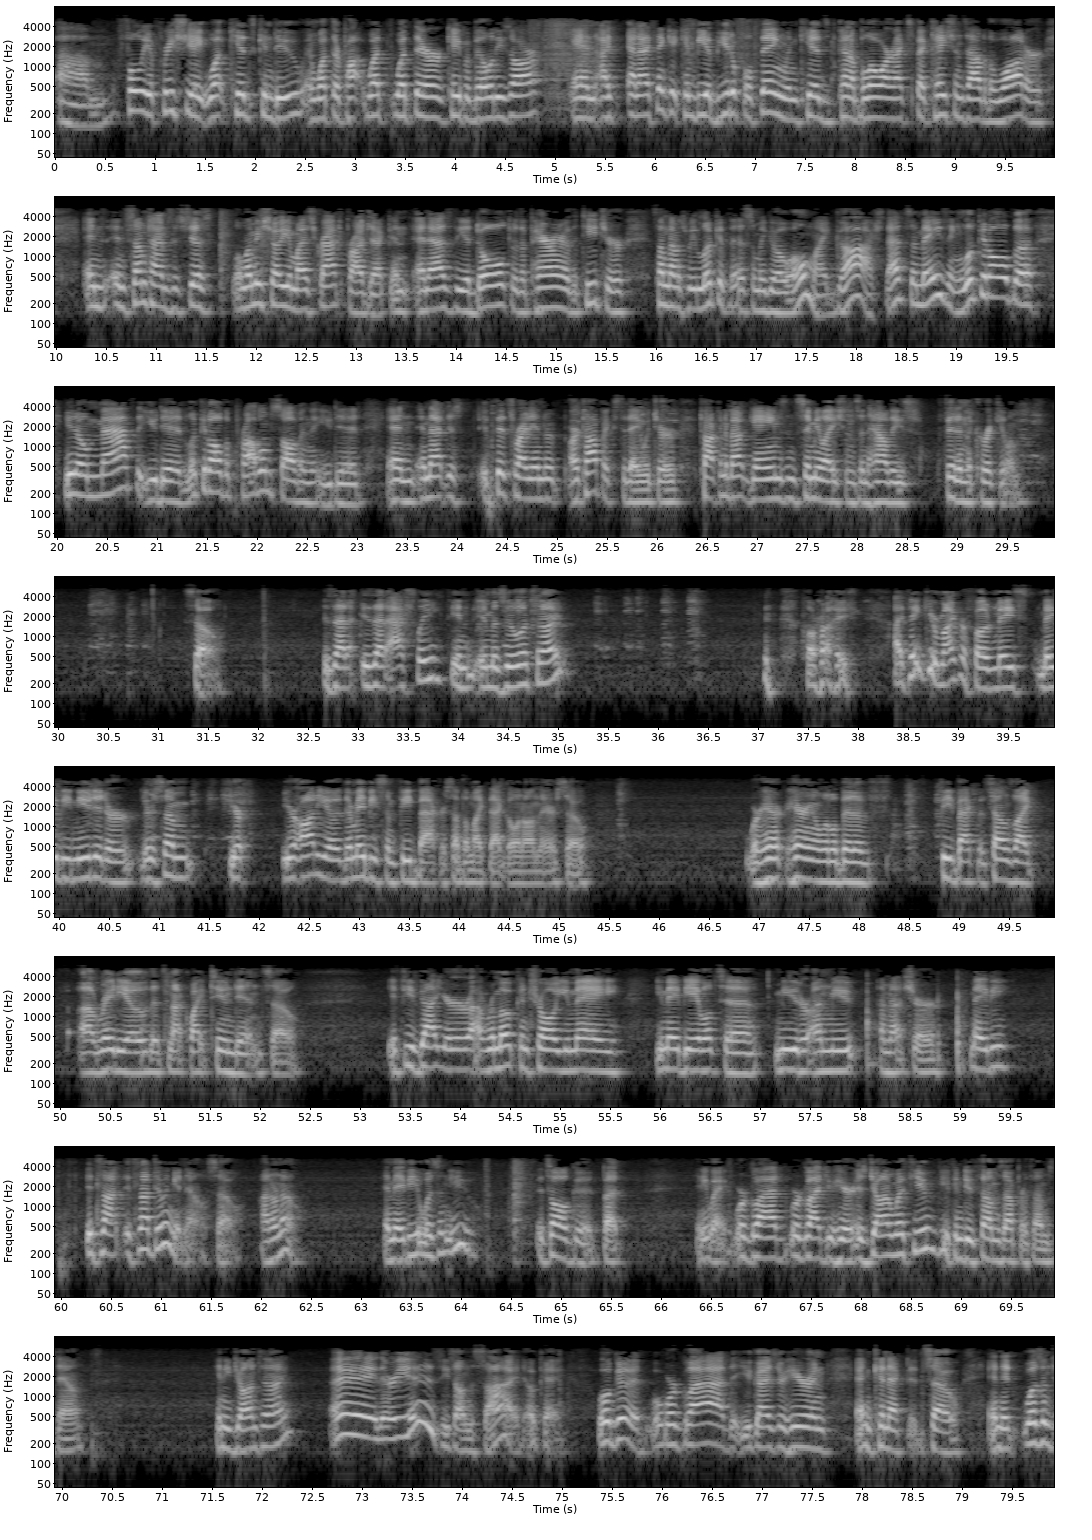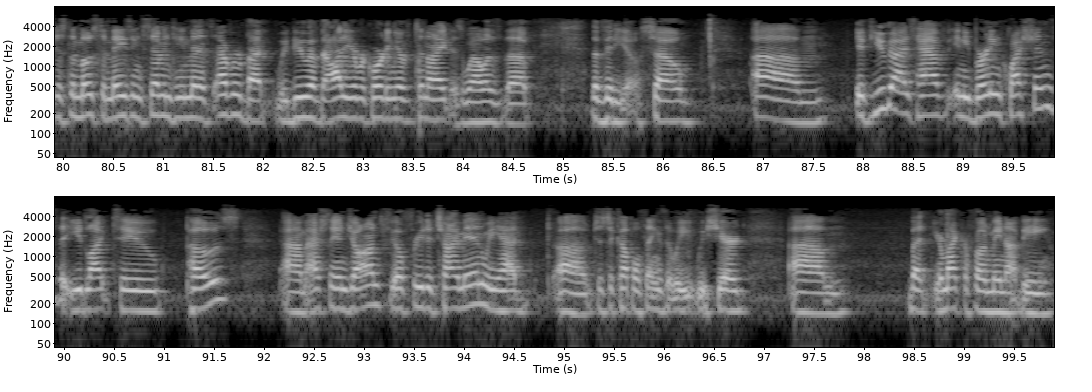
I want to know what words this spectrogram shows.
um, fully appreciate what kids can do and what their what what their capabilities are, and I and I think it can be a beautiful thing when kids kind of blow our expectations out of the water, and and sometimes it's just well let me show you my scratch project, and and as the adult or the parent or the teacher, sometimes we look at this and we go oh my gosh that's amazing. Look at all the you know math that you did. Look at all the problem solving that you did, and and that just it fits right into our topics today, which are talking about games and simulations and how these fit in the curriculum. So, is that is that Ashley in, in Missoula tonight? All right. I think your microphone may may be muted or there's some your your audio there may be some feedback or something like that going on there. So we're hear, hearing a little bit of feedback that sounds like a radio that's not quite tuned in. So if you've got your uh, remote control, you may you may be able to mute or unmute. I'm not sure. Maybe it's not it's not doing it now. So I don't know. And maybe it wasn't you. It's all good. But anyway, we're glad we're glad you're here. Is John with you? You can do thumbs up or thumbs down. Any John tonight? Hey, there he is. He's on the side. Okay. Well, good. Well, we're glad that you guys are here and, and connected. So, and it wasn't just the most amazing 17 minutes ever, but we do have the audio recording of tonight as well as the, the video. So, um, if you guys have any burning questions that you'd like to pose, um, Ashley and John, feel free to chime in. We had uh, just a couple things that we we shared, um, but your microphone may not be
